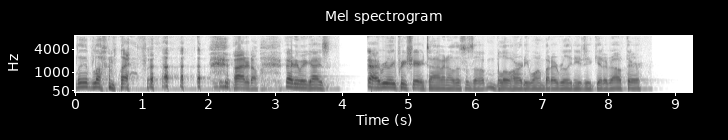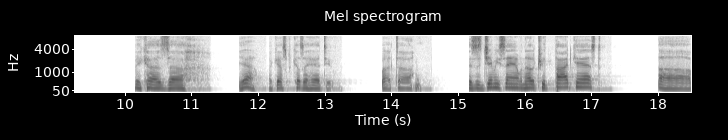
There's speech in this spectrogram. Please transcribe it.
live, love, and laugh. I don't know. Anyway, guys, I really appreciate your time. I know this was a blowhardy one, but I really needed to get it out there because, uh, yeah, I guess because I had to. But uh, this is Jimmy Sam with another Truth Podcast. Uh,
